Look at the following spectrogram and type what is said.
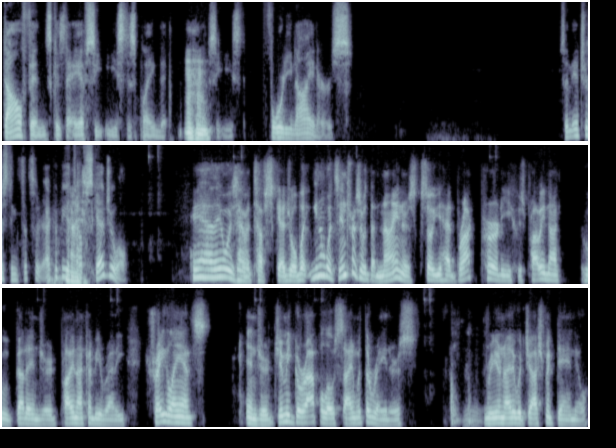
Dolphins, because the AFC East is playing the mm-hmm. AFC East, 49ers. It's an interesting, that's, that could be a nice. tough schedule. Yeah, they always have a tough schedule. But you know what's interesting with the Niners? So you had Brock Purdy, who's probably not, who got injured, probably not going to be ready. Trey Lance injured. Jimmy Garoppolo signed with the Raiders reunited with Josh McDaniel.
